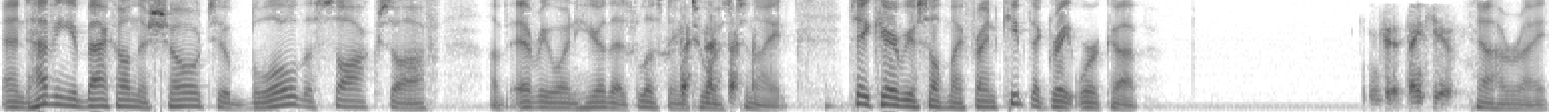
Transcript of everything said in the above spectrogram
and having you back on the show to blow the socks off of everyone here that's listening to us tonight. Take care of yourself, my friend. Keep the great work up. Okay, thank you. All right.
